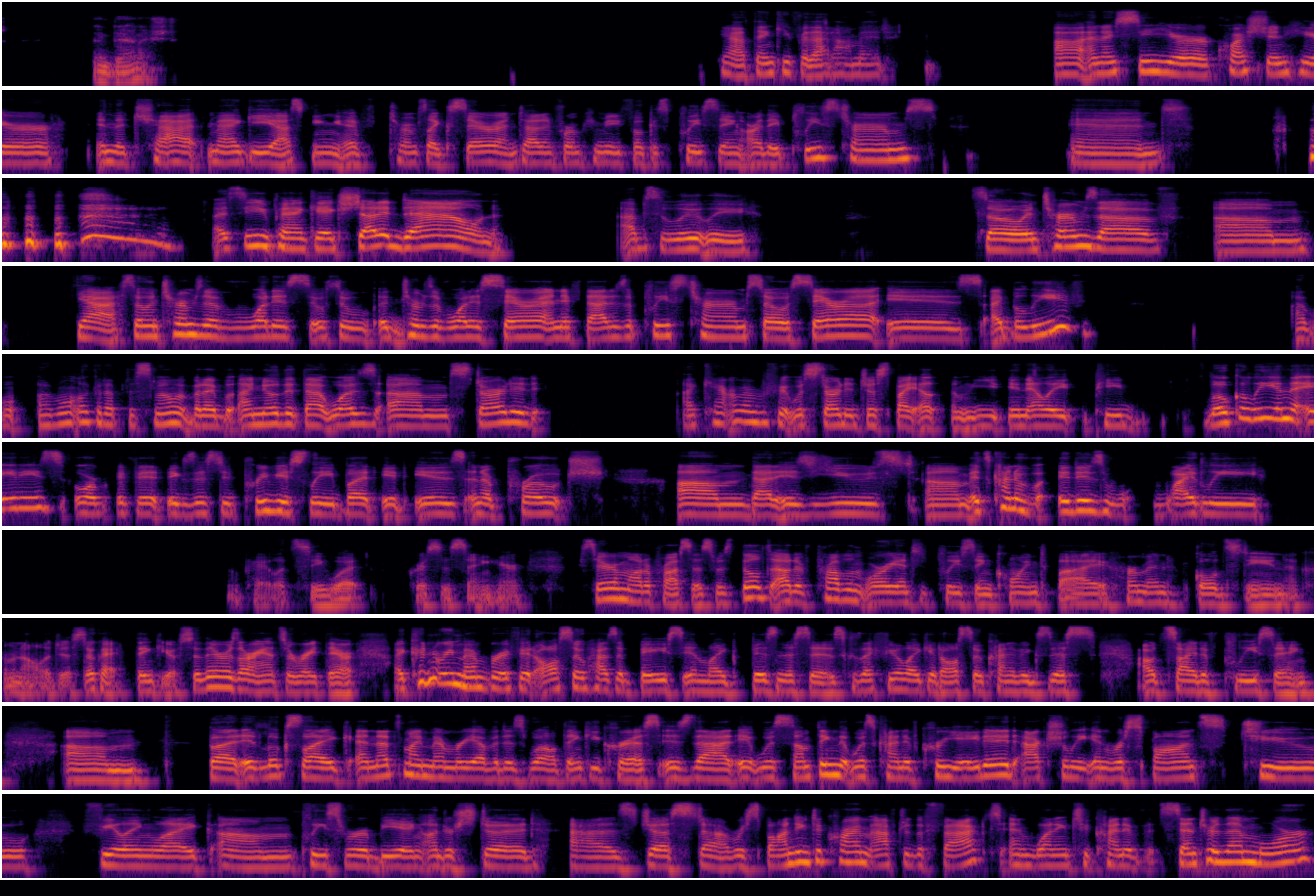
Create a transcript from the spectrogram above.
and banished. Yeah, thank you for that, Hamid. Uh, and I see your question here in the chat, Maggie, asking if terms like SARA and data informed community focused policing, are they police terms? And I see you, Pancake. Shut it down. Absolutely. So in terms of um yeah, so in terms of what is so so in terms of what is SARA, and if that is a police term, so SARA is I believe I won't I won't look it up this moment, but I I know that that was um started I can't remember if it was started just by in LAP locally in the 80s or if it existed previously, but it is an approach um, that is used. Um, it's kind of, it is widely. Okay, let's see what Chris is saying here. SARA model process was built out of problem-oriented policing coined by Herman Goldstein, a criminologist. Okay, thank you. So there is our answer right there. I couldn't remember if it also has a base in like businesses, because I feel like it also kind of exists outside of policing. Um, but it looks like, and that's my memory of it as well. Thank you, Chris, is that it was something that was kind of created actually in response to feeling like um, police were being understood as just uh, responding to crime after the fact and wanting to kind of center them more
